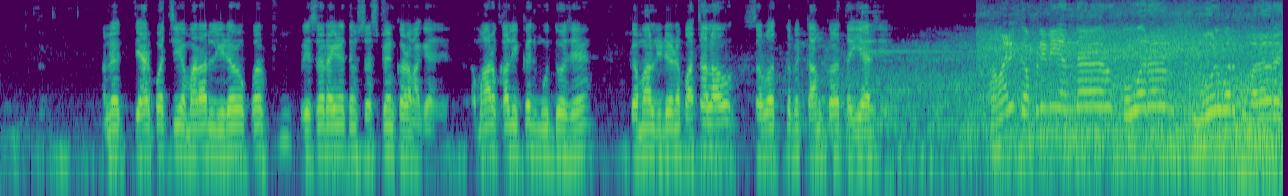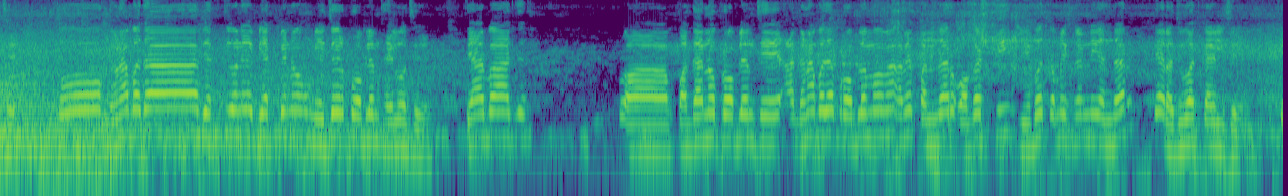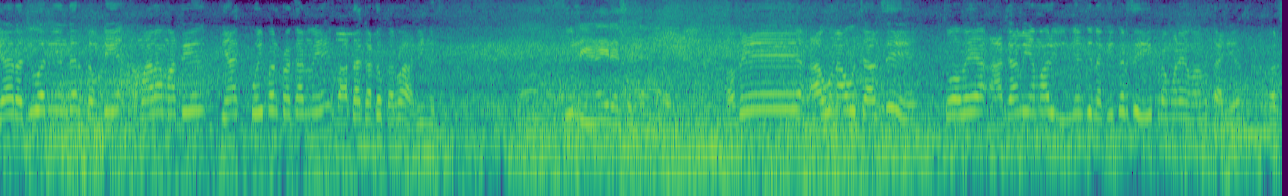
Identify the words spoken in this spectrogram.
અને ત્યાર પછી અમારા લીડર ઉપર પ્રેશર આવીને તેમ સસ્પેન્ડ કરવા માગ્યા છે. અમારો ખાલી એક જ મુદ્દો છે કે અમારા લીડરને પાછા લાવો, શરૂઆત અમે કામ કરવા તૈયાર છે. અમારી કંપનીની અંદર ઓવરઓલ લોડ વર્ક વધારે છે. તો ઘણા બધા વ્યક્તિઓને બેક પેનનો મેજર પ્રોબ્લેમ થયેલો છે. ત્યારબાદ પગારનો પ્રોબ્લેમ છે. આ ઘણા બધા પ્રોબ્લેમોમાં અમે પંદર ઓગસ્ટથી લેબર કમિશનરની અંદર ત્યાં રજૂઆત કરેલી છે. ત્યાં રજૂઆતની અંદર કંપની અમારા માટે ત્યાં કોઈ પણ પ્રકારની વાટાઘાટો કરવા આવી નથી. શું નિર્ણય રહેશે તમારો? હવે આવું ને આવું ચાલશે તો હવે આગામી અમારું યુનિયન જે નક્કી કરશે એ પ્રમાણે અમારું કાર્ય કરશું.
